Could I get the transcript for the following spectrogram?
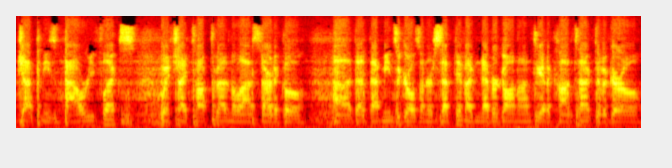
Japanese bow reflex, which I talked about in the last article. Uh, that that means a girl's unreceptive. I've never gone on to get a contact of a girl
